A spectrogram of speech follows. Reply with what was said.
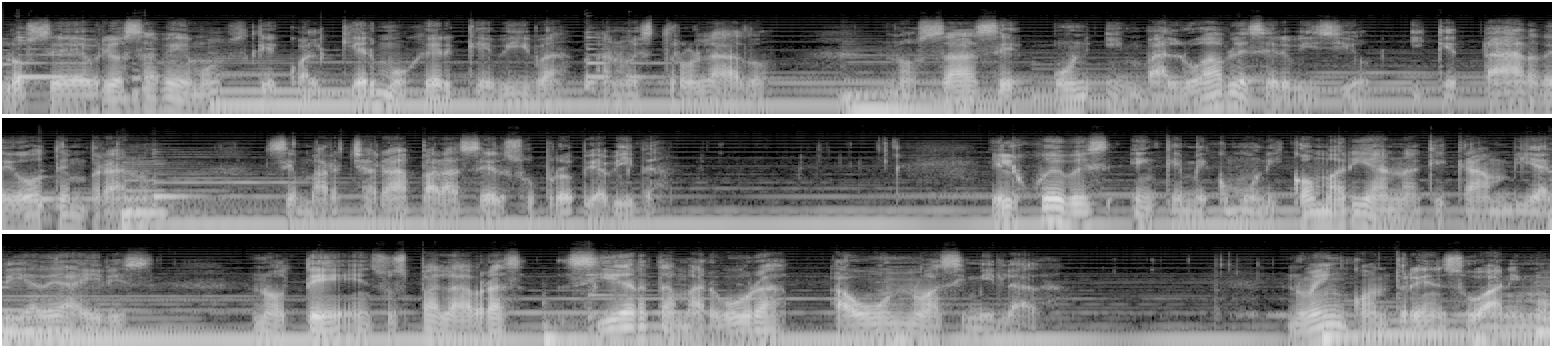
Los ebrios sabemos que cualquier mujer que viva a nuestro lado nos hace un invaluable servicio y que tarde o temprano se marchará para hacer su propia vida. El jueves en que me comunicó Mariana que cambiaría de aires, noté en sus palabras cierta amargura aún no asimilada. No encontré en su ánimo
